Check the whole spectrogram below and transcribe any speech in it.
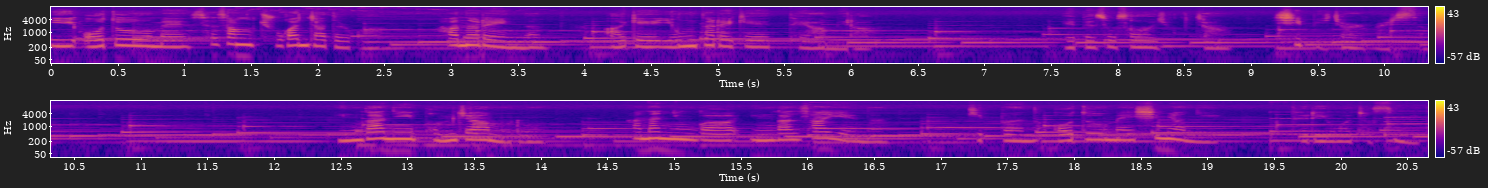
이 어두움의 세상 주관자들과 하늘에 있는 악의 영들에게 대함이라. 에베소서 6장 12절 말씀. 인간이 범죄함으로 하나님과 인간 사이에는 깊은 어두움의 심연이 드리워졌습니다.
